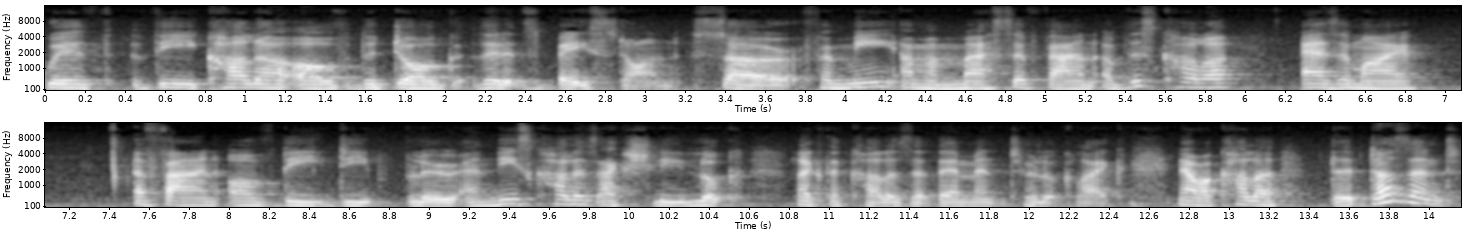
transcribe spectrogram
with the color of the dog that it's based on. So for me, I'm a massive fan of this color, as am I a fan of the deep blue and these colors actually look like the colors that they're meant to look like. Now a color that doesn't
